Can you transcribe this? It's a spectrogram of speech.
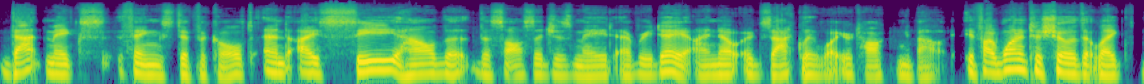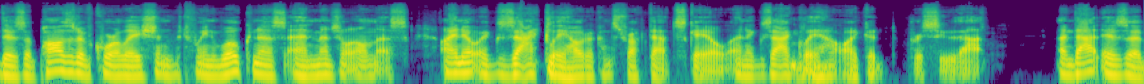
that makes things difficult. And I see how the, the sausage is made every day. I know exactly what you're talking about. If I wanted to show that like there's a positive correlation between wokeness and mental illness, I know exactly how to construct that scale and exactly how I could pursue that. And that is a,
